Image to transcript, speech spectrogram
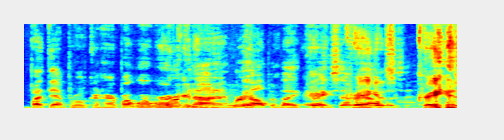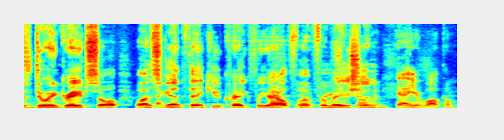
But that broken heart. But we're working, Working on it. We're helping by Hey, Craig's having Craig is. Craig is doing great. So once again, thank you, Craig, for your Yeah. helpful Yeah, thanks for information. Yeah, you're welcome.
